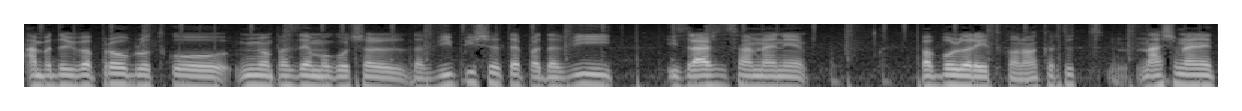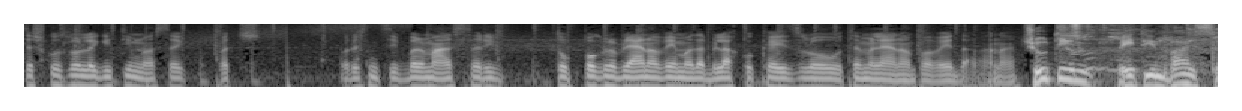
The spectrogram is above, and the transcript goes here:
Ampak da bi pa prav bilo tako, mi pa zdaj omogočali, da vi pišete, pa da vi izražate svoje mnenje, pa bolj redko. No? Ker tudi naše mnenje je težko zelo legitimno, saj pač v resnici bolj malo stvari. To poglobljeno vemo, da bi lahko kaj zelo utemeljeno povedali. Čutim 25.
